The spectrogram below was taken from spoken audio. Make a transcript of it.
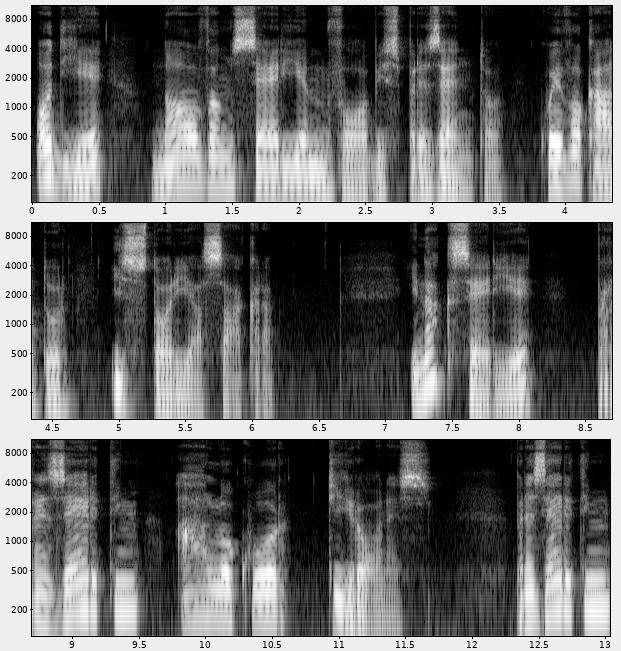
Odie novam seriem vobis presento, quae vocator Historia Sacra. In ac serie presertim alloquor Tirones. Presertim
